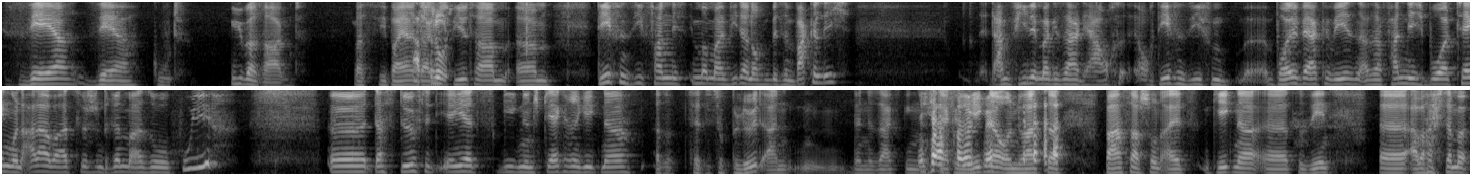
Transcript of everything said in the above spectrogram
sehr, sehr gut. Überragend, was die Bayern Absolut. da gespielt haben. Ähm, defensiv fand ich es immer mal wieder noch ein bisschen wackelig. Da haben viele immer gesagt, ja, auch, auch defensiv ein äh, Bollwerk gewesen. Also da fand ich Boateng und Alaba zwischendrin mal so, hui. Äh, das dürftet ihr jetzt gegen einen stärkeren Gegner, also es hört sich so blöd an, wenn du sagst, gegen einen ja, stärkeren Gegner ne? und du hast da Barca schon als Gegner äh, zu sehen. Äh, aber ich sag mal,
